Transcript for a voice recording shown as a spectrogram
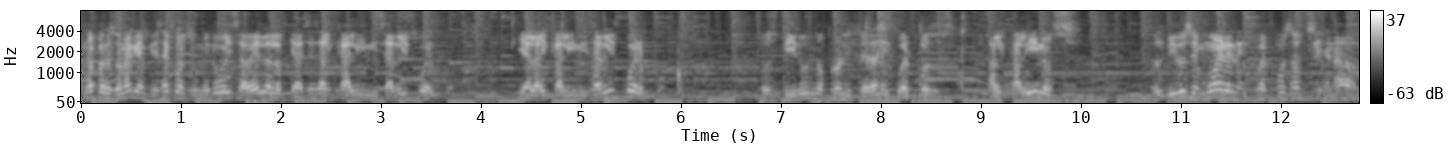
Una persona que empieza a consumir uva Isabela lo que hace es alcalinizar el cuerpo. Y al alcalinizar el cuerpo, los virus no proliferan en cuerpos alcalinos. Los virus se mueren en cuerpos oxigenados.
